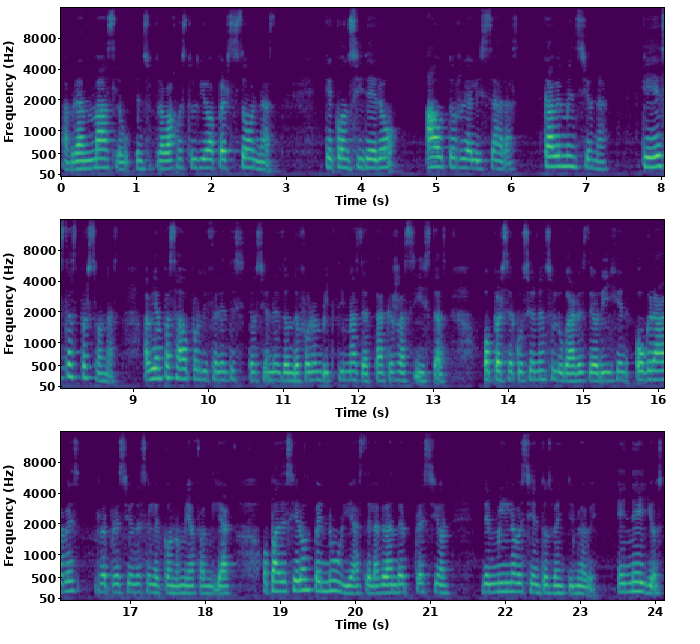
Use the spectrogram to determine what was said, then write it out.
Abraham Maslow en su trabajo estudió a personas que consideró autorrealizadas. Cabe mencionar que estas personas habían pasado por diferentes situaciones donde fueron víctimas de ataques racistas o persecución en sus lugares de origen o graves represiones en la economía familiar o padecieron penurias de la Gran Depresión de 1929. En ellos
